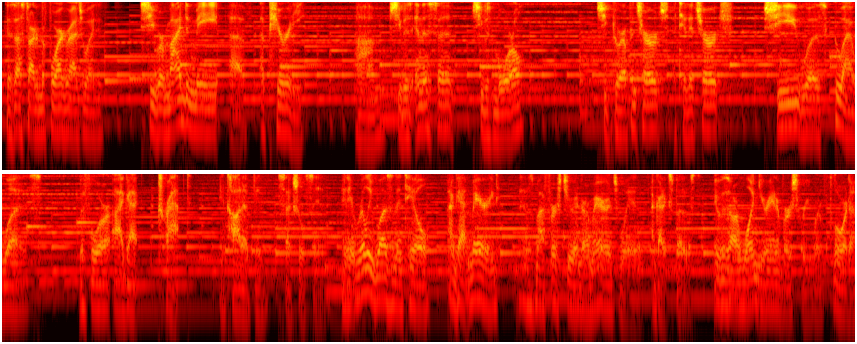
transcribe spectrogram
because I started before I graduated. She reminded me of a purity. Um, she was innocent. She was moral. She grew up in church, attended church. She was who I was before I got trapped and caught up in sexual sin. And it really wasn't until I got married it was my first year into our marriage when I got exposed. It was our one year anniversary. We're in Florida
